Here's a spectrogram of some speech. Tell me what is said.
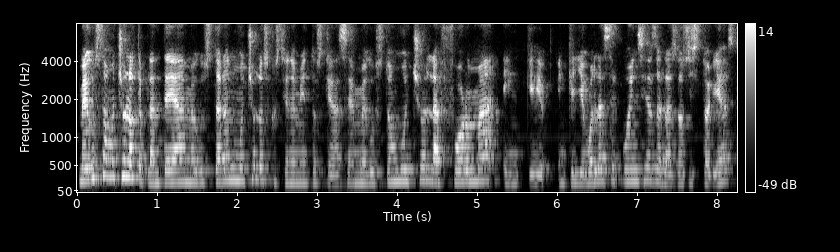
Me gusta mucho lo que plantea, me gustaron mucho los cuestionamientos que hace, me gustó mucho la forma en que, en que llevó las secuencias de las dos historias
